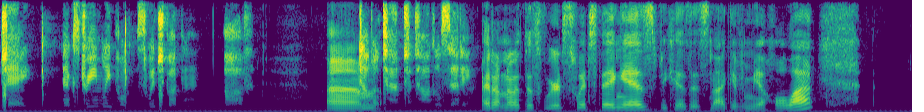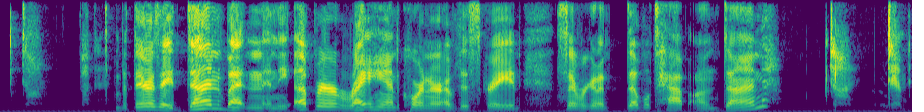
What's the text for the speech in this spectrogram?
J extremely switch button off Um, Double tap to toggle setting. I don't know what this weird switch thing is because it's not giving me a whole lot. But there is a done button in the upper right hand corner of this screen. So we're going to double tap on done. Done. Dimmed.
